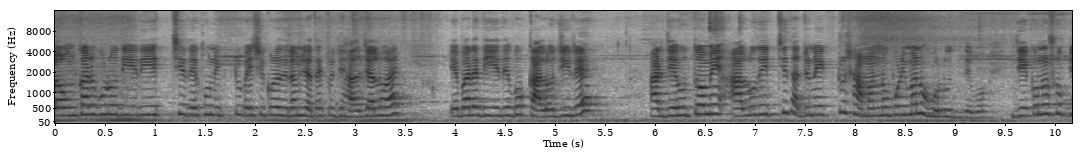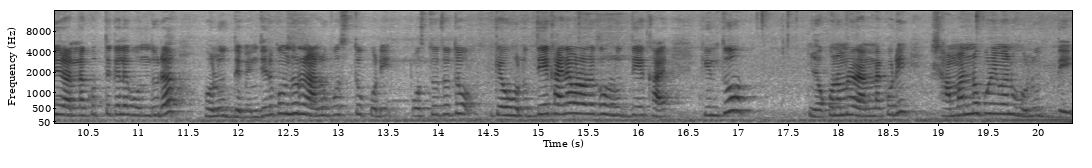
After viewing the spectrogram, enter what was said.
লঙ্কার গুঁড়ো দিয়ে দিচ্ছি দেখুন একটু বেশি করে দিলাম যাতে একটু ঝাল ঝাল হয়। এবারে দিয়ে দেবো কালো জিরে। আর যেহেতু আমি আলু দিচ্ছি, তার জন্য একটু সামান্য পরিমাণ হলুদ দেবো। যে কোনো সবজি রান্না করতে গেলে বন্ধুরা হলুদ দেবেন। যেরকম ধরুন আলু পোস্ত করি, পোস্ততে তো কেউ হলুদ দিয়ে খায় না, আবার অনেকে হলুদ দিয়ে খায়। কিন্তু যখন আমরা রান্না করি, সামান্য পরিমাণ হলুদ দিই,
